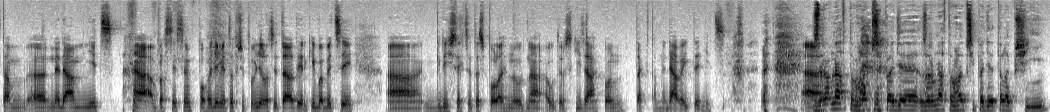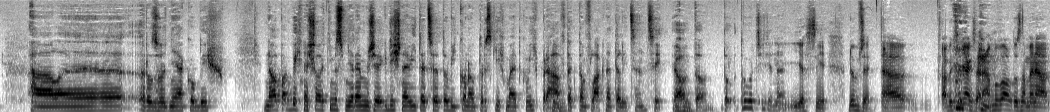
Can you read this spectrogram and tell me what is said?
tam eh, nedám nic. A vlastně jsem v pohodě, mě to připomnělo citát Jirky Babici. A když se chcete spolehnout na autorský zákon, tak tam nedávejte nic. a... Zrovna v tomhle případě, zrovna v tomhle případě je to lepší, ale rozhodně jako bych Naopak bych nešel tím směrem, že když nevíte, co je to výkon autorských majetkových práv, hmm. tak tam fláknete licenci. Jo, hmm. to, to, to určitě ne. Jasně. Dobře. A abych to nějak zarámoval, to znamená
